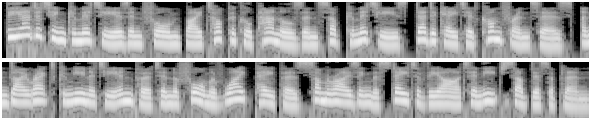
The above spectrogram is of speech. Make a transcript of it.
The editing committee is informed by topical panels and subcommittees, dedicated conferences, and direct community input in the form of white papers summarizing the state of the art in each subdiscipline.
